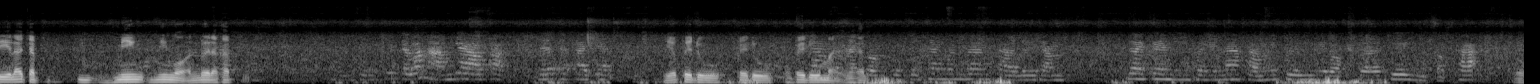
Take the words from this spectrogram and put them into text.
ดีๆแล้วจะมีมีหงอนด้วยนะครับ แต่ว่าหางยาวค่ะแล้วแต่ใครจะเดี๋ยวไปดูไปดูไปดูใหม่นะครับช่างมันบ้านค่ะเลยทำได้แค่นี้พญานาคค่ะไม่เคยมีหรอกจระเข้อยู่กับพระโอ้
